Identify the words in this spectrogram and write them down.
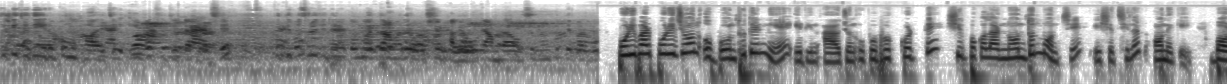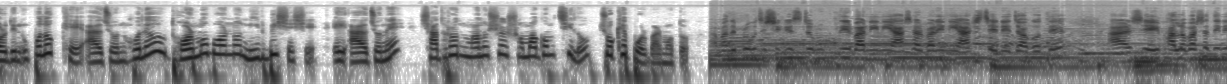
থেকে যদি এরকম হয় যে এই বছর যেটা হয়েছে প্রতি বছরে যদি এরকম হয় তো আমাদের অবশ্যই ভালো লাগবে আমরা অংশগ্রহণ করতে পারব। পরিবার, পরিজন ও বন্ধুদের নিয়ে এদিন আয়োজন উপভোগ করতে শিল্পকলার নন্দন মঞ্চে এসেছিলেন অনেকেই। বড়দিন উপলক্ষে আয়োজন হলেও ধর্মবর্ণ নির্বিশেষে এই আয়োজনে সাধারণ মানুষের সমাগম ছিল চোখে পড়বার মতো। আমাদের প্রভু খ্রিস্ট মুক্তির বাণী নিয়ে, আশার বাণী নিয়ে আসছেন এই জগতে। আর সেই ভালোবাসা তিনি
